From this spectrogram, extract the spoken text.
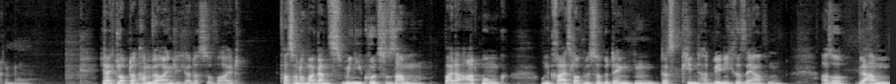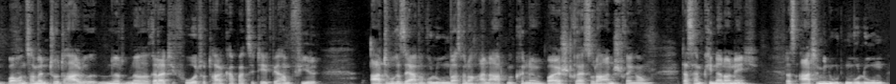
genau. Ja, ich glaube, dann haben wir eigentlich alles soweit. Fassen wir nochmal ganz mini kurz zusammen. Bei der Atmung und Kreislauf müssen wir bedenken, das Kind hat wenig Reserven. Also wir haben, bei uns haben wir ein total, eine, eine relativ hohe Totalkapazität. Wir haben viel Atemreservevolumen, was wir noch anatmen können bei Stress oder Anstrengung. Das haben Kinder noch nicht. Das Atemminutenvolumen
